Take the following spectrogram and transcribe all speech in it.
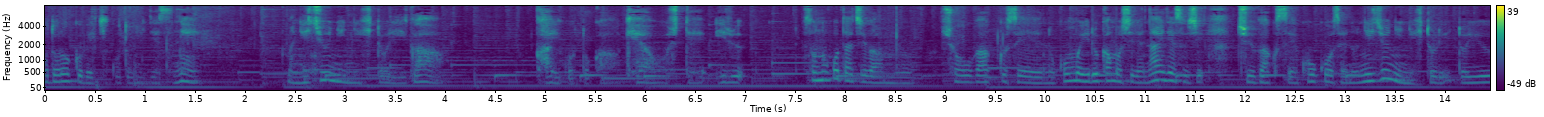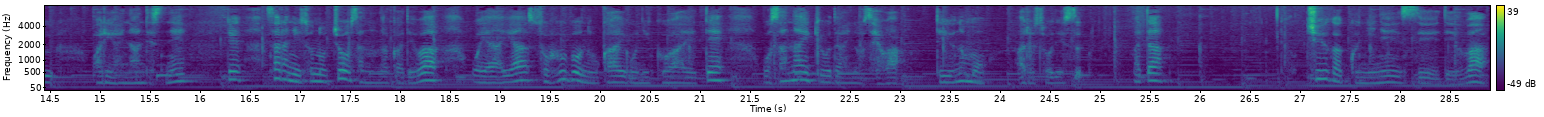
驚くべきことにですね20人に1人が介護とかケアをしているその子たちがもう小学生の子もいるかもしれないですし中学生高校生の20人に1人という割合なんですね。でさらにその調査の中では親や祖父母の介護に加えて幼い兄弟の世話っていうのもあるそうです。また中学2年生では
